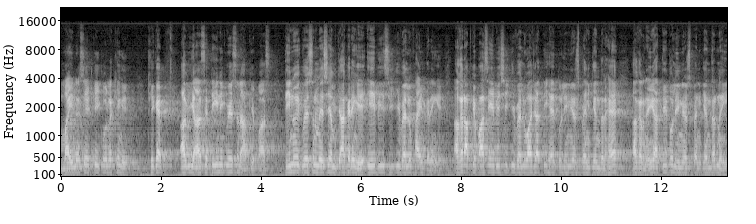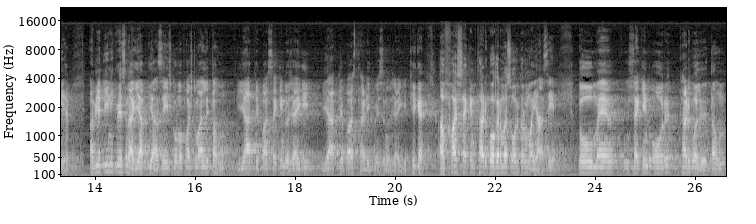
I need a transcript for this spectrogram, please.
minus eight के इक्वल रखेंगे। ठीक है? अब यहाँ से तीन इक्वेशन आपके पास। तीनों इक्वेशन में से हम क्या करेंगे? ए बी सी की वैल्यू फाइंड करेंगे। अगर आपके पास ए बी सी की वैल्यू आ जाती है तो लीनियर स्पेन के अंदर है। अगर नहीं आती तो लीनियर स्पेन के अंदर नहीं है। अब ये तीन इक्वेशन आ गई आपके यहाँ से। इसको मैं फ़र्स्ट मान लेता हूँ। ये आपके पास सेकंड हो जाएगी। या आपके पास थर्ड इक्वेशन हो जाएगी। ठीक है? अब फ़र्स्ट सेकंड थर्ड को अगर मैं सोल्व करूँगा यहाँ से तो मैं सेकंड और थर्ड को ले लेता हूँ।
